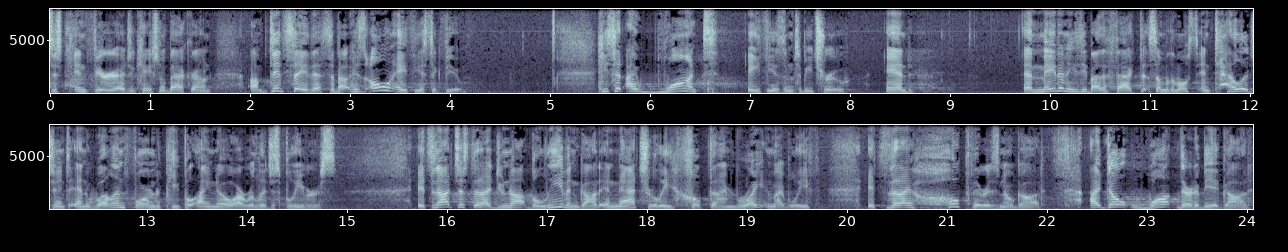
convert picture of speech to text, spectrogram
just inferior educational background, um, did say this about his own atheistic view. He said, I want atheism to be true, and am made uneasy by the fact that some of the most intelligent and well informed people I know are religious believers. It's not just that I do not believe in God and naturally hope that I'm right in my belief. It's that I hope there is no God. I don't want there to be a God.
